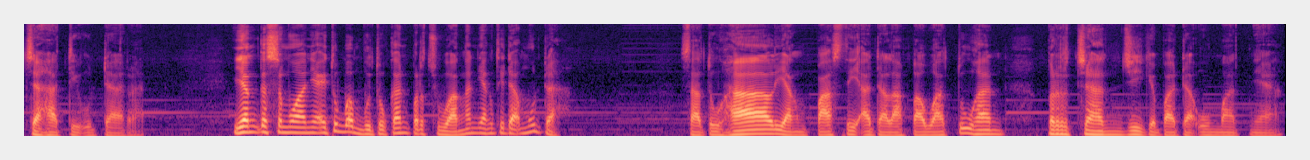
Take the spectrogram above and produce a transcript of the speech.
jahat di udara. Yang kesemuanya itu membutuhkan perjuangan yang tidak mudah. Satu hal yang pasti adalah bahwa Tuhan berjanji kepada umatnya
